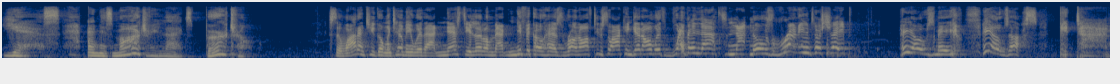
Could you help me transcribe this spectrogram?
Yes, and Miss Marjorie likes Bertram. So why don't you go and tell me where that nasty little Magnifico has run off to so I can get on with whipping that snot nose right into shape? He owes me. He owes us. Big time.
